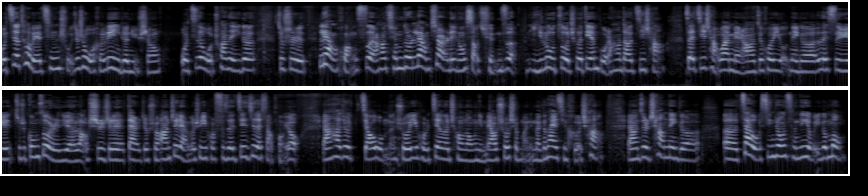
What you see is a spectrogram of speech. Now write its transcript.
我记得特别清楚，就是我和另一个女生。我记得我穿的一个就是亮黄色，然后全部都是亮片儿那种小裙子，一路坐车颠簸，然后到机场，在机场外面，然后就会有那个类似于就是工作人员、老师之类的带着，就说啊，这两个是一会儿负责接机的小朋友，然后他就教我们说，一会儿见了成龙，你们要说什么，你们跟他一起合唱，然后就是唱那个呃，在我心中曾经有一个梦。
